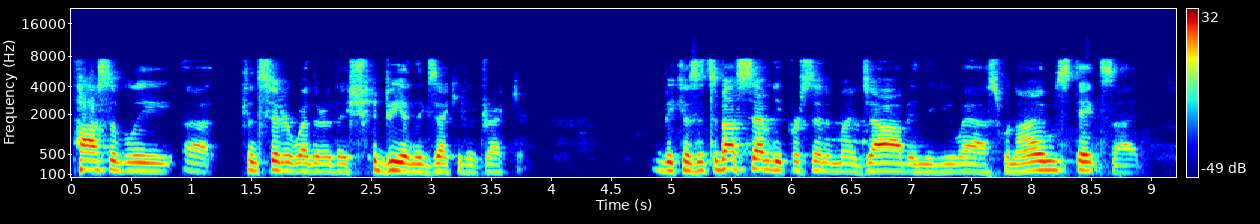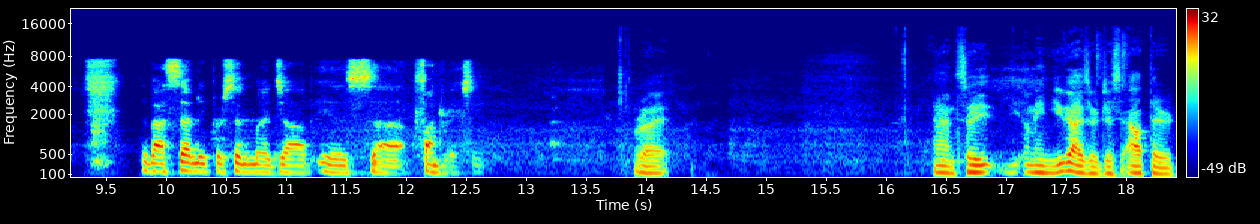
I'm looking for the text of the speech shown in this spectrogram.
possibly uh, consider whether they should be an executive director. Because it's about 70% of my job in the US when I'm stateside, about 70% of my job is uh, fundraising. Right. And so, I mean, you guys are just out there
